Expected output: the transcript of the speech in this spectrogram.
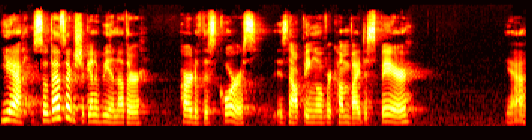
Yeah, so that's actually going to be another part of this course is not being overcome by despair. Yeah.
